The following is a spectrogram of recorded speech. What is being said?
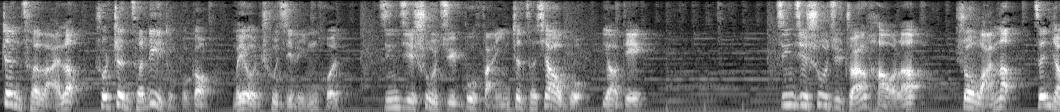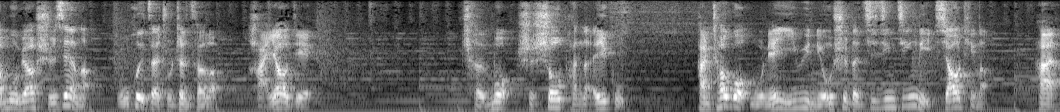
政策来了，说政策力度不够，没有触及灵魂，经济数据不反映政策效果，要跌。经济数据转好了，说完了，增长目标实现了，不会再出政策了，还要跌。沉默是收盘的 A 股，喊超过五年一遇牛市的基金经理消停了，喊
